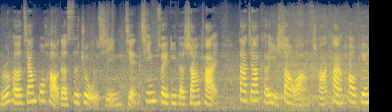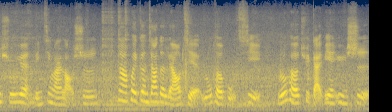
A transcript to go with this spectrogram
如何将不好的四柱五行减轻最低的伤害？大家可以上网查看昊天书院林静来老师，那会更加的了解如何补气，如何去改变运势，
